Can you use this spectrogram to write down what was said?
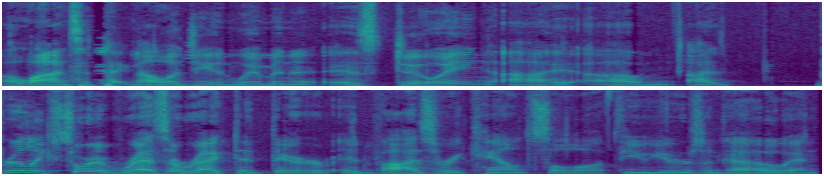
Alliance of Technology and Women is doing. I, um, I really sort of resurrected their advisory council a few years ago and,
